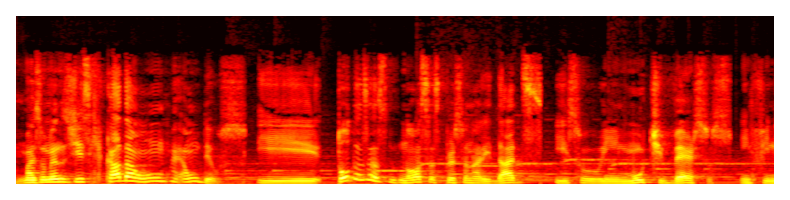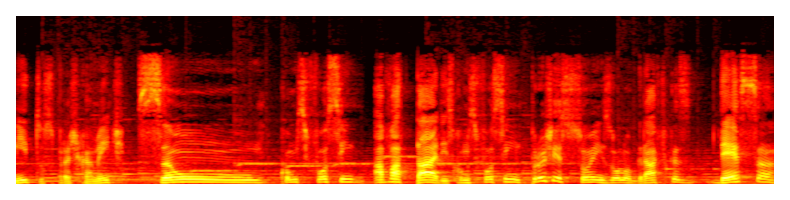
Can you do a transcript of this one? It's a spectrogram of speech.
mais ou menos diz que cada um é um deus. E todas as nossas personalidades, isso em multiversos infinitos praticamente, são como se fossem avatares, como se fossem projeções holográficas dessa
